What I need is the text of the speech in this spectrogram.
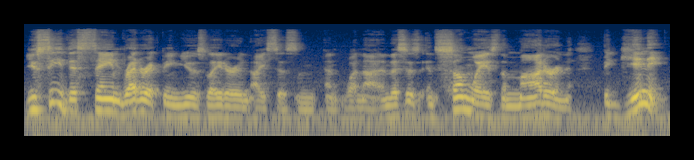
you see this same rhetoric being used later in ISIS and, and whatnot, and this is in some ways the modern beginning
